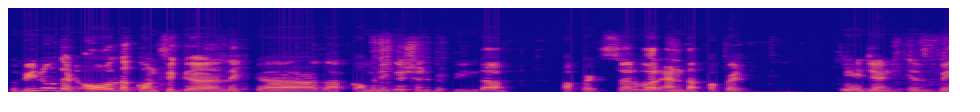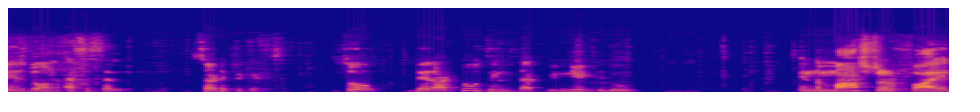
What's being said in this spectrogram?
So we know that all the config uh, like uh, the communication between the puppet server and the puppet agent is based on ssl certificates. So there are two things that we need to do. In the master file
